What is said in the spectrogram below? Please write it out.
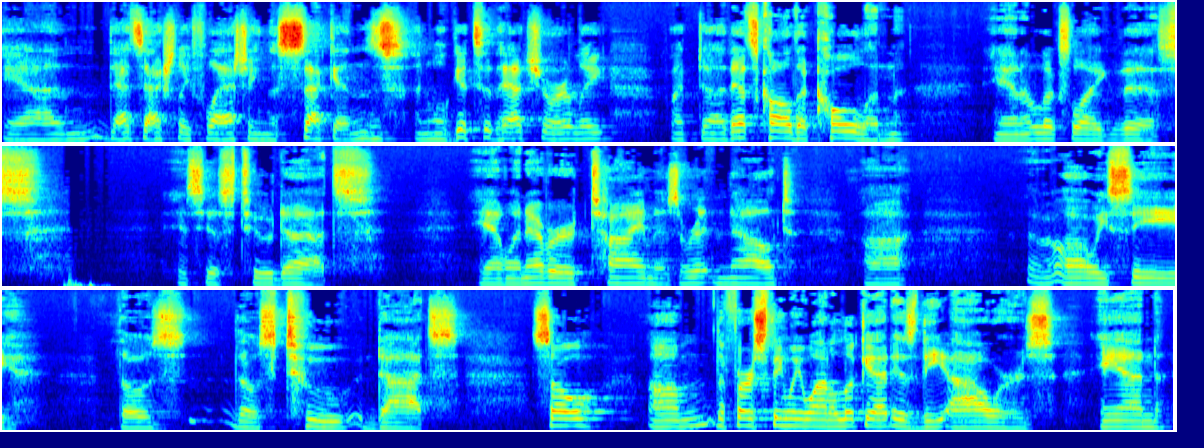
and that's actually flashing the seconds, and we'll get to that shortly. But uh, that's called a colon, and it looks like this. It's just two dots. And whenever time is written out, uh, always see those, those two dots. So um, the first thing we want to look at is the hours. And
